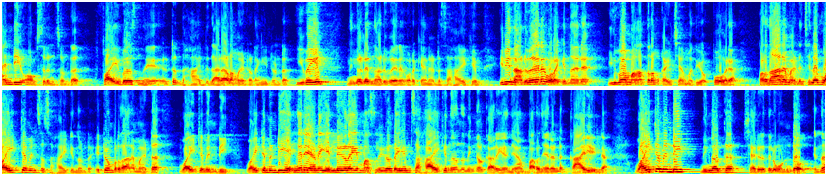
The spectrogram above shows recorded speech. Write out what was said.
ആന്റി ഓക്സിഡൻസ് ഉണ്ട്. ഫൈബേഴ്സ് നേരിട്ട് ധാരാളമായിട്ട് അടങ്ങിയിട്ടുണ്ട്. ഇവയും നിങ്ങളുടെ നടുവേദന കുറയ്ക്കാനായിട്ട് സഹായിക്കും. ഇനി നടുവേദന കുറയ്ക്കുന്നതിന് ഇവ മാത്രം കഴിച്ചാൽ മതിയോ? പോരാ. പ്രധാനമായിട്ടും ചില വൈറ്റമിൻസ് സഹായിക്കുന്നുണ്ട്. ഏറ്റവും പ്രധാനമായിട്ട് വൈറ്റമിൻ ഡി വൈറ്റമിൻ ഡി എങ്ങനെയാണ് എല്ലുകളെയും മസിലുകളുടെയും സഹായിക്കുന്നതെന്ന് നിങ്ങൾക്കറിയാം. ഞാൻ പറഞ്ഞു തരേണ്ട കാര്യമില്ല. വൈറ്റമിൻ ഡി നിങ്ങൾക്ക് ശരീരത്തിൽ ഉണ്ടോ എന്ന്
